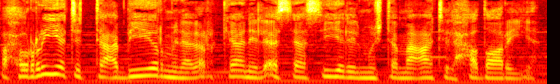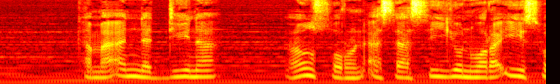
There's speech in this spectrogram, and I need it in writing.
فحرية التعبير من الأركان الأساسية للمجتمعات الحضارية كما أن الدين عنصر أساسي ورئيس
